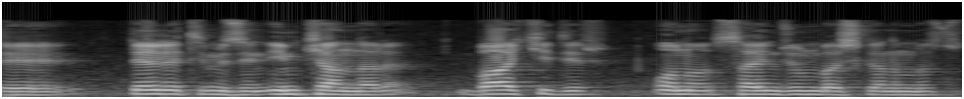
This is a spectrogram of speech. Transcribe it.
e, devletimizin imkanları bakidir. Onu Sayın Cumhurbaşkanımız,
